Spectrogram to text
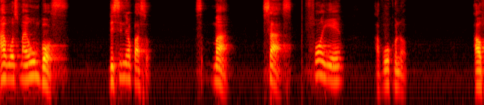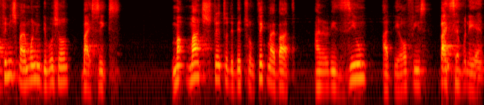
I was my own boss the senior pastor, ma, SARS, 4 a.m., I've woken up. I'll finish my morning devotion by 6. Ma- march straight to the bedroom, take my bath, and resume at the office by 7 a.m.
